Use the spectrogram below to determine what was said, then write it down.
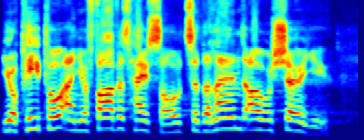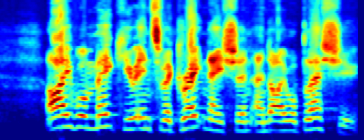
your people, and your father's household to the land I will show you. I will make you into a great nation, and I will bless you.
